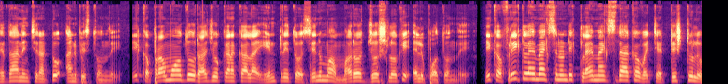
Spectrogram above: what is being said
నిదానించినట్టు అనిపిస్తుంది. ఇక ప్రమోద్ రాజు కనకాల ఎంట్రీతో సినిమా మరో జోష్లోకి వెళ్ళిపోతుంది. ఇక ఫ్రీ క్లైమాక్స్ నుండి క్లైమాక్స్ దాకా వచ్చే టిస్టులు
